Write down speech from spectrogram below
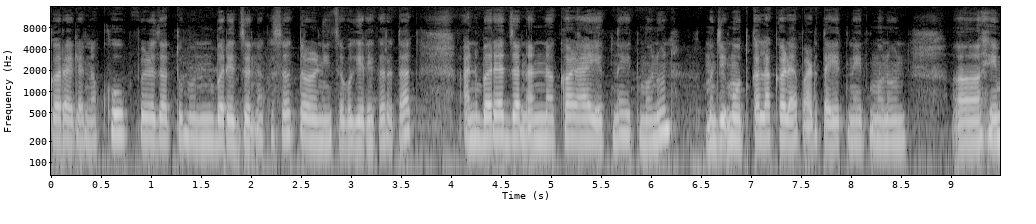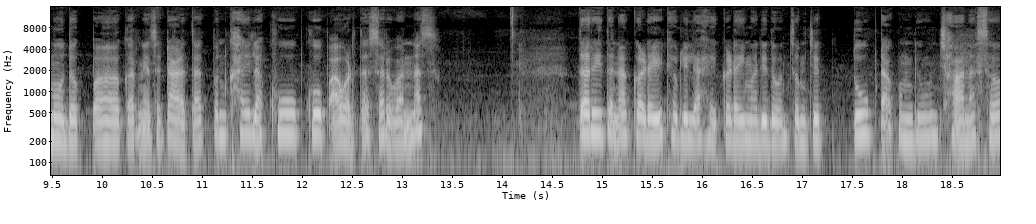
करायला ना खूप वेळ जातो म्हणून बरेच जण कसं तळणीचं वगैरे करतात. आणि बऱ्याच जणांना कळ्या येत नाहीत म्हणून म्हणजे मोदकाला कळ्या पाडता येत नाहीत म्हणून हे मोदक प- करण्याचं टाळतात. पण खायला खूप खूप आवडतात सर्वांनाच. तर इथं ना कढई ठेवलेली आहे. कढईमध्ये दोन चमचे तूप टाकून घेऊन छान असं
